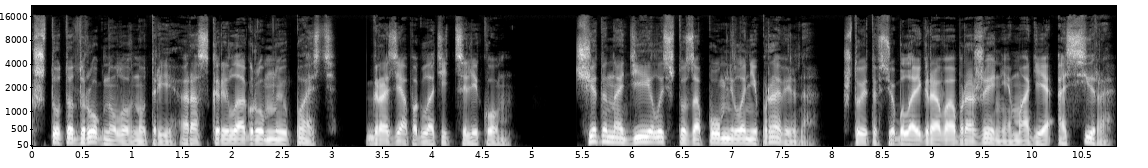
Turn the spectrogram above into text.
что-то дрогнуло внутри, раскрыло огромную пасть, грозя поглотить целиком. Чеда надеялась, что запомнила неправильно, что это все была игра воображения, магия Асира.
